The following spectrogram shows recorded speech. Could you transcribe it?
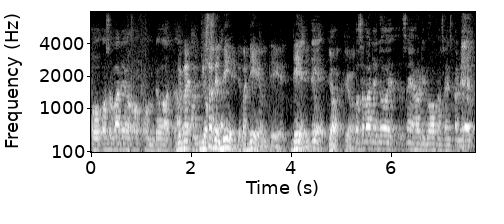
Och, och så var det om då att... Det var, att du sa väl det- det, det var det och inte E? Det, det, Ja, ja. Och så var det då, som jag hörde igår från Svenska nyheter,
